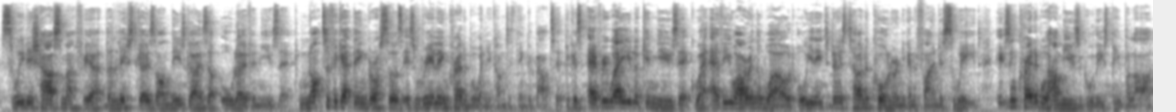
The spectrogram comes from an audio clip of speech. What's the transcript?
Swedish House Mafia? The list goes on. These guys are all over music. Not to forget the Ingrossos, it's really incredible when you come to think about it because everywhere you look in music, wherever you are in the world, all you need to do is turn a corner and you're going to find a Swede. It's incredible how musical these people are,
